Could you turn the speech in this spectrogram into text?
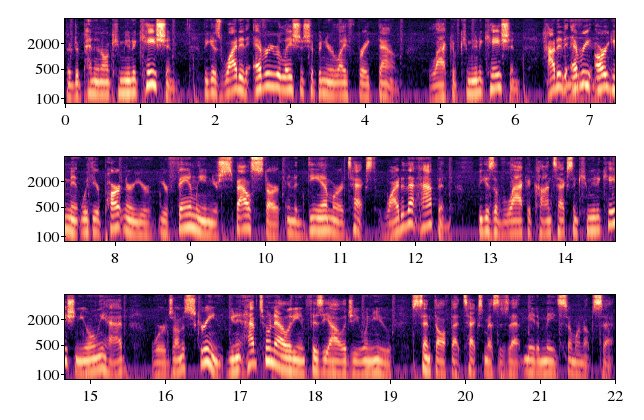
They're dependent on communication. Because why did every relationship in your life break down? Lack of communication. How did every hmm. argument with your partner, your your family and your spouse start in a DM or a text? Why did that happen? Because of lack of context and communication. You only had words on a screen. You didn't have tonality and physiology when you sent off that text message that have made someone upset.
